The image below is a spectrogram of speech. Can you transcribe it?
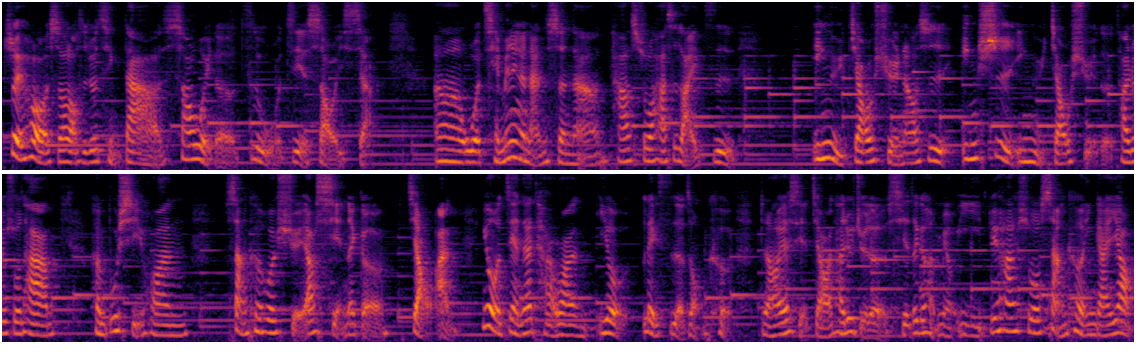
最后的时候，老师就请大家稍微的自我介绍一下。嗯、我前面那个男生呢，他说他是来自英语教学，然后是英式英语教学的，他就说他很不喜欢。上课会学要写那个教案，因为我之前在台湾也有类似的这种课，然后要写教案，他就觉得写这个很没有意义，因为他说上课应该要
